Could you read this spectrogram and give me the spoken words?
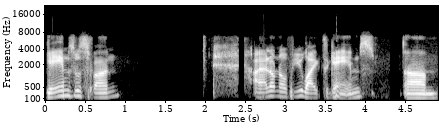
Games was fun. I don't know if you liked games. Um,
